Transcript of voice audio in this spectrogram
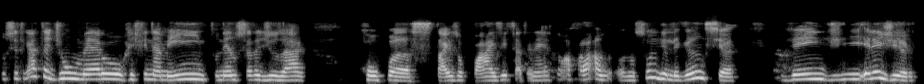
não se trata de um mero refinamento, né, não se trata de usar roupas tais ou quais, etc. Né? Então, a, a noção de elegância vem de eleger.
